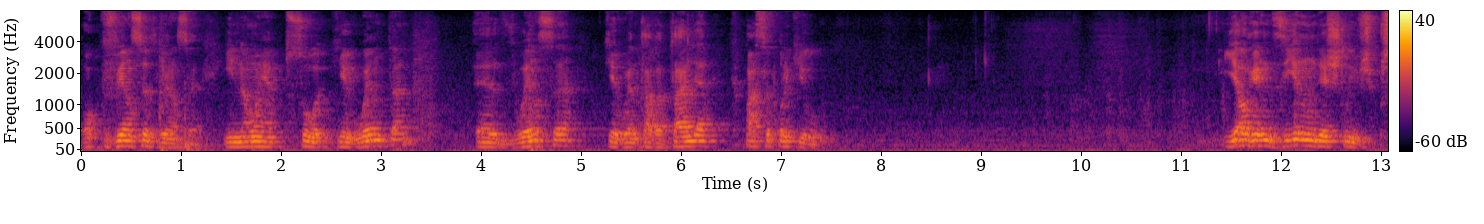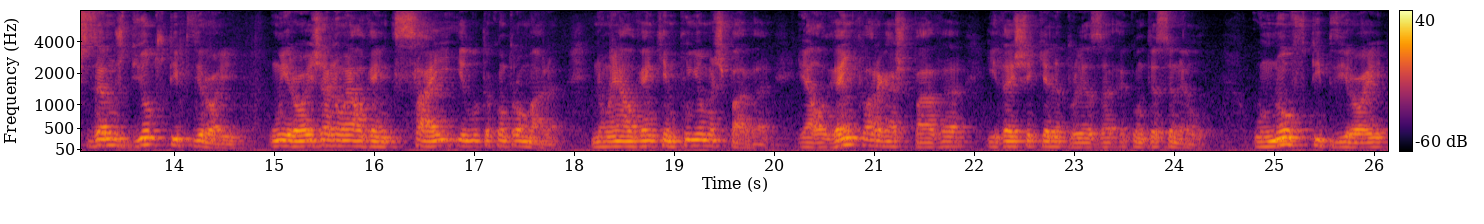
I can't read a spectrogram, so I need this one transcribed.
ou que vence a doença e não é a pessoa que aguenta a doença, que aguenta a batalha, que passa por aquilo. E alguém dizia num destes livros: precisamos de outro tipo de herói. Um herói já não é alguém que sai e luta contra o mar, não é alguém que empunha uma espada, é alguém que larga a espada e deixa que a natureza aconteça nele. O novo tipo de herói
